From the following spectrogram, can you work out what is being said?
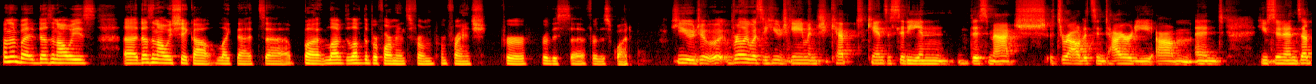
from them, but it doesn't always, uh, doesn't always shake out like that. Uh, but loved, loved the performance from, from Franch for, for this, uh, for this squad. Huge. It really was a huge game, and she kept Kansas City in this match throughout its entirety. Um, and Houston ends up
